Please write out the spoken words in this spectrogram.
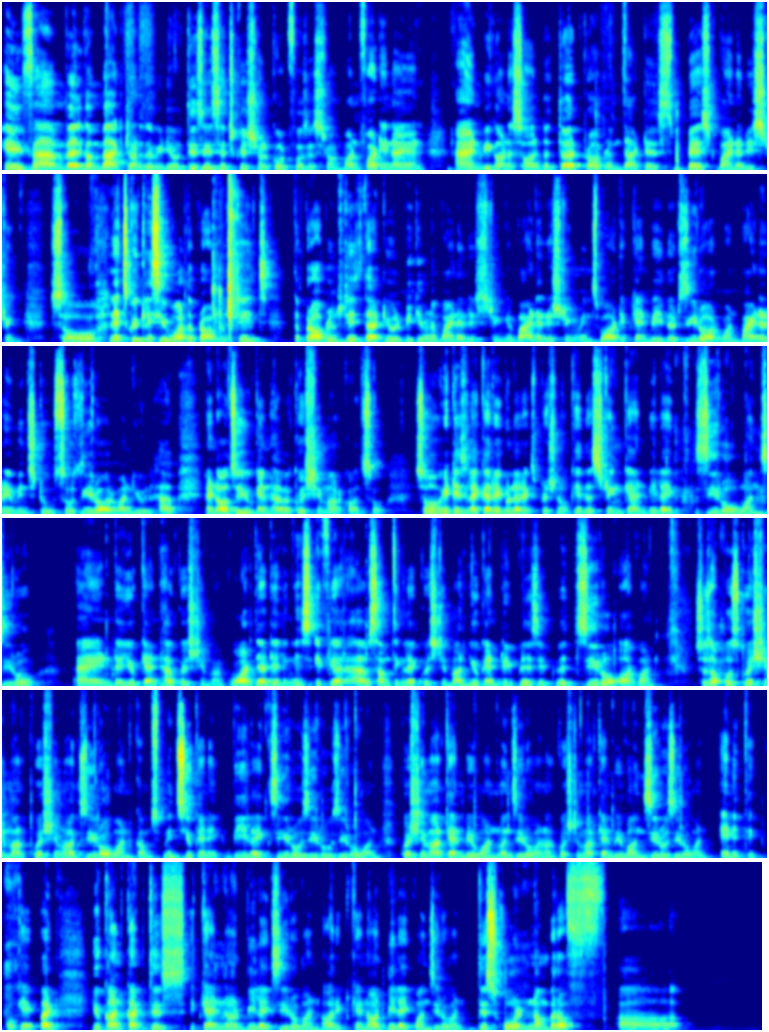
Hey fam, welcome back to another video. This is Educational Codeforces round 149 and we're gonna solve the third problem that is best binary string. So let's quickly see what the problem states. The problem states that you will be given a binary string. A binary string means what? It can be either 0 or 1. Binary means 2, so 0 or 1 you will have and also you can have a question mark also. So it is like a regular expression, okay? The string can be like 0, 1, 0 and you can have question mark. What they are telling is if you have something like question mark you can replace it with 0 or 1 so suppose question mark question mark 0 1 comes means you can be like 0 0 0 1 question mark can be 1 1 0 1 or question mark can be 1 0 0 1 anything okay? But you can't cut this. It cannot be like 0 1 or it cannot be like 1 0 1 this whole number of uh,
